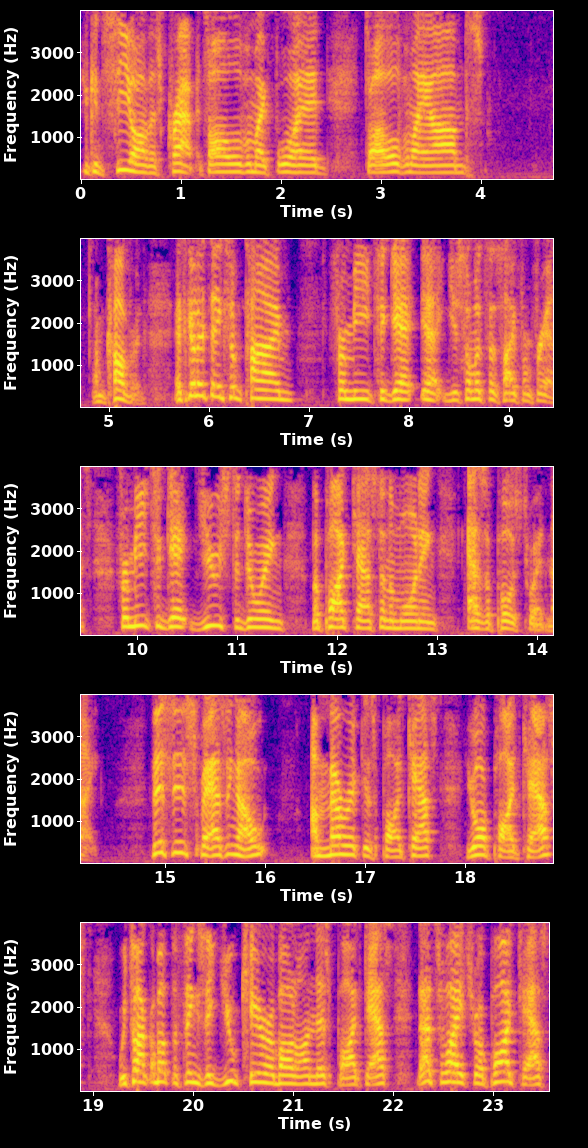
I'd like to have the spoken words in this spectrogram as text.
You can see all this crap. It's all over my forehead. It's all over my arms. I'm covered. It's going to take some time for me to get, yeah, you, someone says hi from France, for me to get used to doing the podcast in the morning as opposed to at night. This is spazzing out. America's podcast, your podcast. We talk about the things that you care about on this podcast. That's why it's your podcast.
